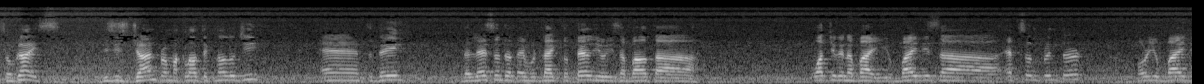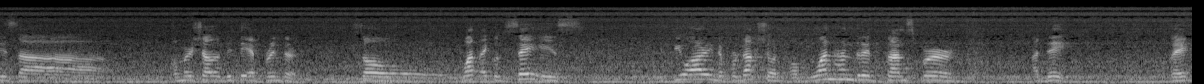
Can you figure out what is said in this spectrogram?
So guys, this is John from McLaud Technology and today the lesson that I would like to tell you is about uh, what you're gonna buy. You buy this uh, Epson printer or you buy this uh, commercial DTF printer. So what I could say is if you are in the production of 100 transfer a day, okay,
